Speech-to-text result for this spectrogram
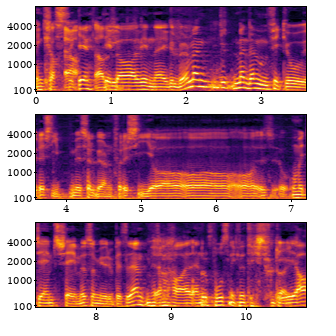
en klassiker ja, ja, til å vinne Gullbjørn. Men, men de fikk jo regi Sølvbjørn for regi, og, og, og, med James Shamer som jurypresident. Ja, apropos snikende T-skjorter. Ja,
